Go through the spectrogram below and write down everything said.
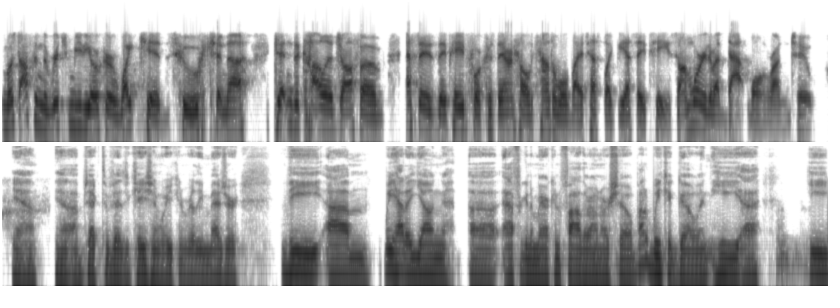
most often the rich, mediocre white kids who can uh, get into college off of essays they paid for because they aren't held accountable by a test like the SAT. So I'm worried about that long run too. Yeah, yeah, objective education where you can really measure. The um, we had a young uh, African American father on our show about a week ago, and he uh, he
